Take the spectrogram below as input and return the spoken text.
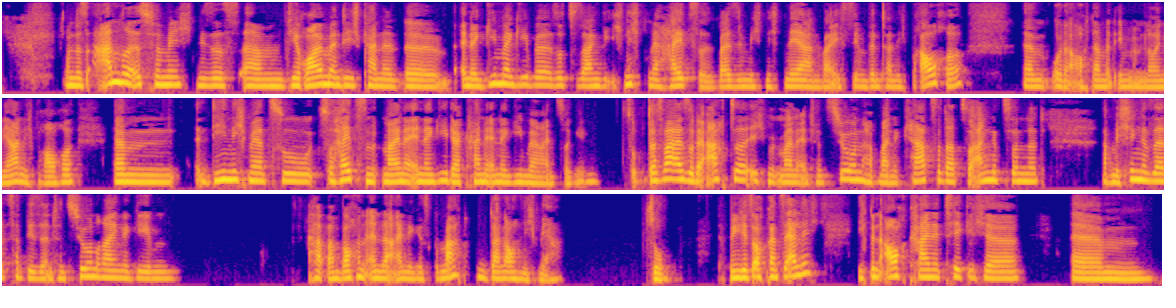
Und das andere ist für mich dieses, ähm, die Räume, in die ich keine äh, Energie mehr gebe, sozusagen, die ich nicht mehr heize, weil sie mich nicht nähern, weil ich sie im Winter nicht brauche ähm, oder auch damit eben im neuen Jahr nicht brauche, ähm, die nicht mehr zu, zu heizen mit meiner Energie, da keine Energie mehr reinzugeben. So, das war also der achte. Ich mit meiner Intention habe meine Kerze dazu angezündet habe mich hingesetzt, habe diese Intention reingegeben, habe am Wochenende einiges gemacht und dann auch nicht mehr. So, da bin ich jetzt auch ganz ehrlich. Ich bin auch keine tägliche ähm,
